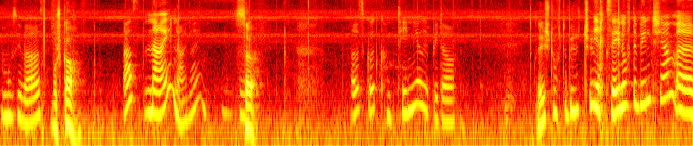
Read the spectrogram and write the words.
Muss ich was? Muss gehen. Was? Nein, nein, nein. So. Alles gut, continue, ich bin da. Siehst du auf dem Bildschirm? Ich sehe auf dem Bildschirm. Äh,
